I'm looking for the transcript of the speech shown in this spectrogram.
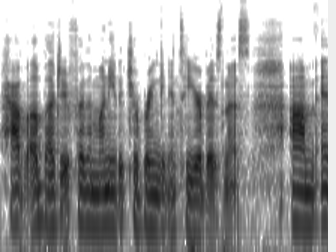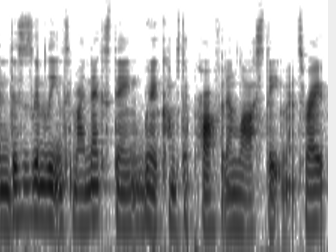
have a budget for the money that you're bringing into your business. Um, and this is going to lead into my next thing when it comes to profit and loss statements, right?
